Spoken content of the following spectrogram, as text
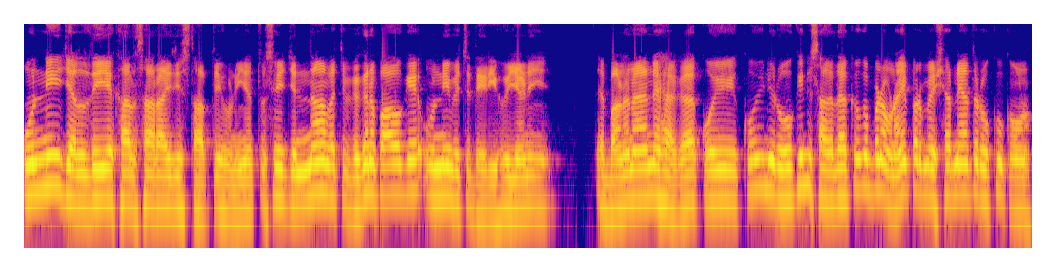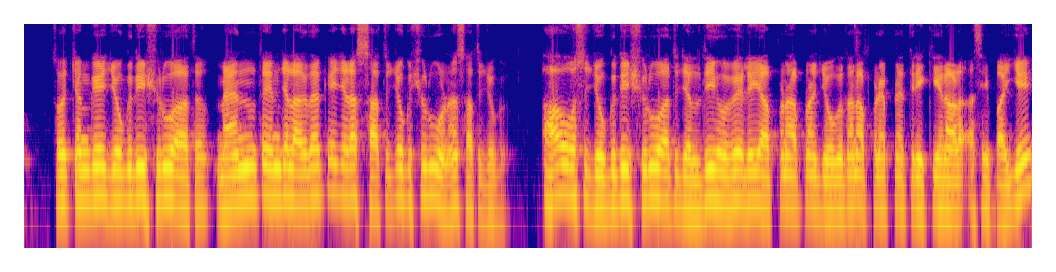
ਉਨੀ ਜਲਦੀ ਇਹ ਖਾਲਸਾ ਰਾਜ ਦੀ ਸਥਾਪਤੀ ਹੋਣੀ ਹੈ। ਤੁਸੀਂ ਜਿੰਨਾ ਵਿੱਚ ਵਿਘਨ ਪਾਓਗੇ, ਉਨੀ ਵਿੱਚ ਦੇਰੀ ਹੋਈ ਜਾਣੀ ਹੈ। ਤੇ ਬਣਨਾ ਇਹਨੇ ਹੈਗਾ, ਕੋਈ ਕੋਈ ਨਹੀਂ ਰੋਕ ਹੀ ਨਹੀਂ ਸਕਦਾ, ਕਿਉਂਕਿ ਬਣਾਉਣਾ ਹੀ ਪਰਮੇਸ਼ਰ ਨੇ ਆ ਤੇ ਰੋਕੂ ਕੌਣ? ਸੋ ਚੰਗੇ ਯੁੱਗ ਦੀ ਸ਼ੁਰੂਆਤ, ਮੈਨੂੰ ਤਾਂ ਇੰਜ ਲੱਗਦਾ ਕਿ ਜਿਹੜਾ ਸਤਯੁਗ ਸ਼ੁਰੂ ਹੋਣਾ ਸਤਯੁਗ। ਆਓ ਉਸ ਯੁੱਗ ਦੀ ਸ਼ੁਰੂਆਤ ਜਲਦੀ ਹੋਵੇ ਲਈ ਆਪਣਾ ਆਪਣਾ ਯੋਗਦਾਨ ਆਪਣੇ ਆਪਣੇ ਤਰੀਕੇ ਨਾਲ ਅਸੀਂ ਪਾਈਏ,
